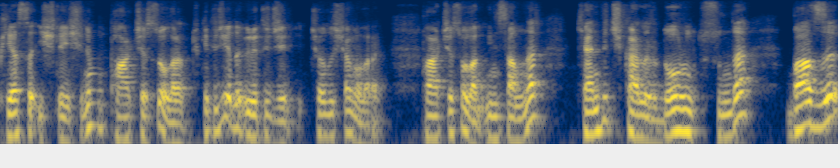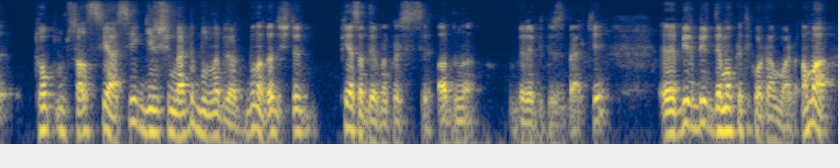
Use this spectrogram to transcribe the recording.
piyasa işleyişinin parçası olarak tüketici ya da üretici, çalışan olarak parçası olan insanlar kendi çıkarları doğrultusunda bazı toplumsal siyasi girişimlerde bulunabiliyor. Buna da işte piyasa demokrasisi adını verebiliriz belki. Ee, bir bir demokratik ortam var. Ama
